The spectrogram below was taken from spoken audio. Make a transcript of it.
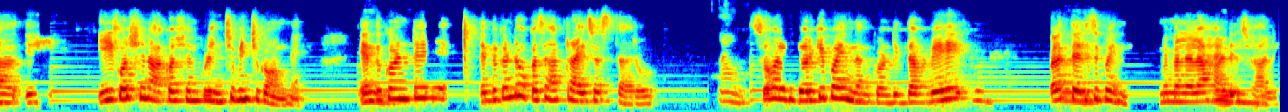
ఆ, ఈ- క్వశ్చన్ ఆ క్వశ్చన్ కూడా ఇంచుమించుగా ఉన్నాయి. ఎందుకంటే ఎందుకంటే ఒకసారి ట్రై చేస్తారు. సో వాళ్ళకి దొరికిపోయింది అనుకోండి ద వే Hmm. వాళ్ళకి. తెలిసిపోయింది మిమ్మల్ని ఎలా హ్యాండిల్. చేయాలి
